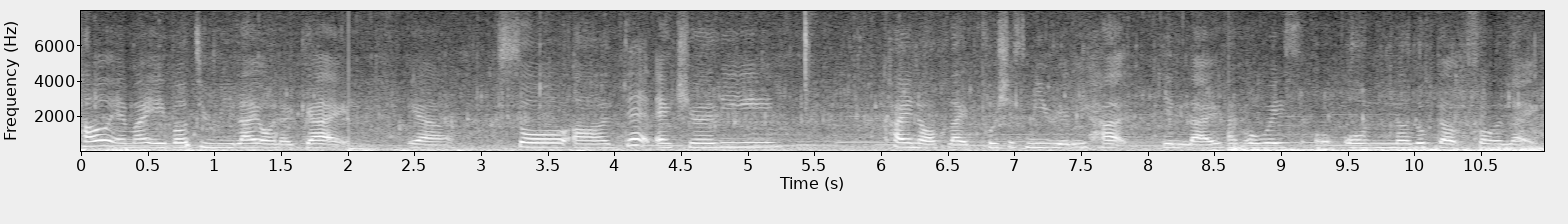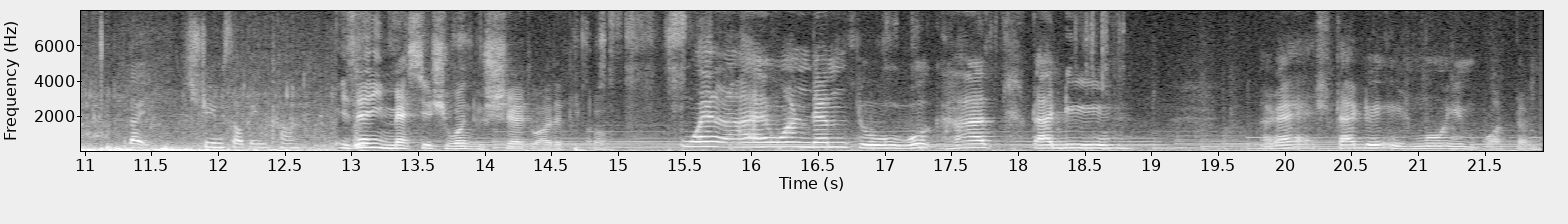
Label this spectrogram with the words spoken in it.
how am I able to rely on a guy? Yeah. So uh, that actually kind of like pushes me really hard in life. I'm always on the lookout for like like streams of income. Is there any message you want to share to other people? Well, I want them to work hard, study. Right? Study is more important.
